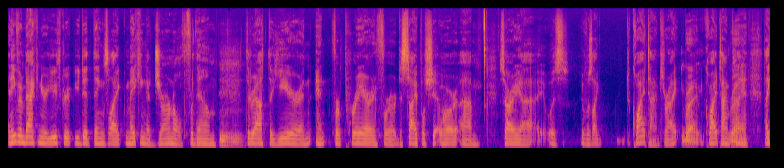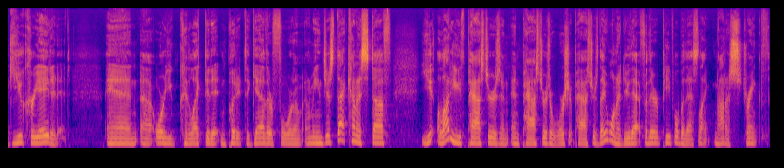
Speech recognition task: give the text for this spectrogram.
And even back in your youth group, you did things like making a journal for them throughout the year and and for prayer and for discipleship or um, sorry, uh, it was it was like quiet times, right? Right. Quiet time Right. plan. Like you created it and uh, or you collected it and put it together for them. I mean, just that kind of stuff. You, a lot of youth pastors and, and pastors or worship pastors, they want to do that for their people, but that's like not a strength,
